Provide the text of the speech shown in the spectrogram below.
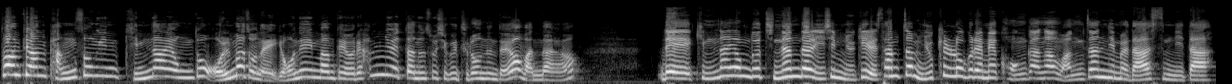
또 한편 방송인 김나영도 얼마 전에 연예인맘 대열에 합류했다는 소식을 들었는데요. 맞나요? 네, 김나영도 지난달 26일 3.6kg의 건강한 왕자님을 낳았습니다.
